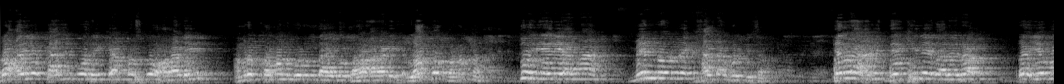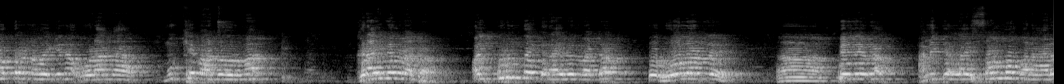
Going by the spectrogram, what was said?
र अहिले काजी पोखरी क्याम्पसको अगाडि हाम्रो कमल गुरुङ दाईको घर अगाडि लगभग भनौँ न त्यो एरियामा मेन रोडमै खाल्टा खुल्टी छ। त्यसलाई हामी देखिने गरेर र यो मात्र नभइकन ओडाका मुख्य बाटोहरूमा ग्राइबेलबाट अहिले तुरुन्तै ग्राइबेलबाट त्यो रोलरले पेलेर हामी त्यसलाई सम्म बनाएर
